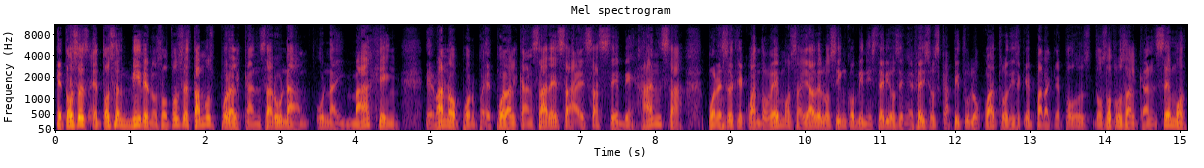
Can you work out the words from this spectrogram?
Entonces, entonces, mire, nosotros estamos por alcanzar una, una imagen, hermano, por, por alcanzar esa, esa semejanza. Por eso es que cuando vemos allá de los cinco ministerios en Efesios capítulo 4, dice que para que todos nosotros alcancemos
